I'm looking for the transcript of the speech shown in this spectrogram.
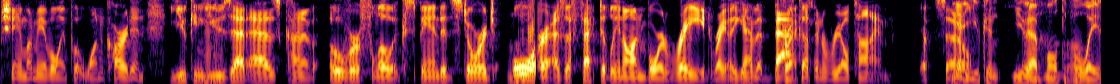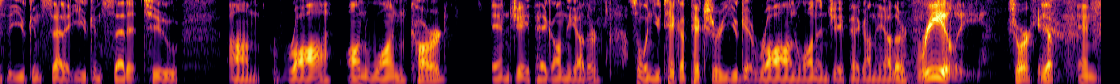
shame on me I've only put one card in you can Mhm. use that as kind of overflow expanded storage Mhm. or as effectively an onboard raid right you can have it back Correct. up in real time so yeah, you can you have multiple ways that you can set it. You can set it to um, raw on one card and JPEG on the other. So when you take a picture, you get raw on one and JPEG on the other. really Sure. Yep. And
